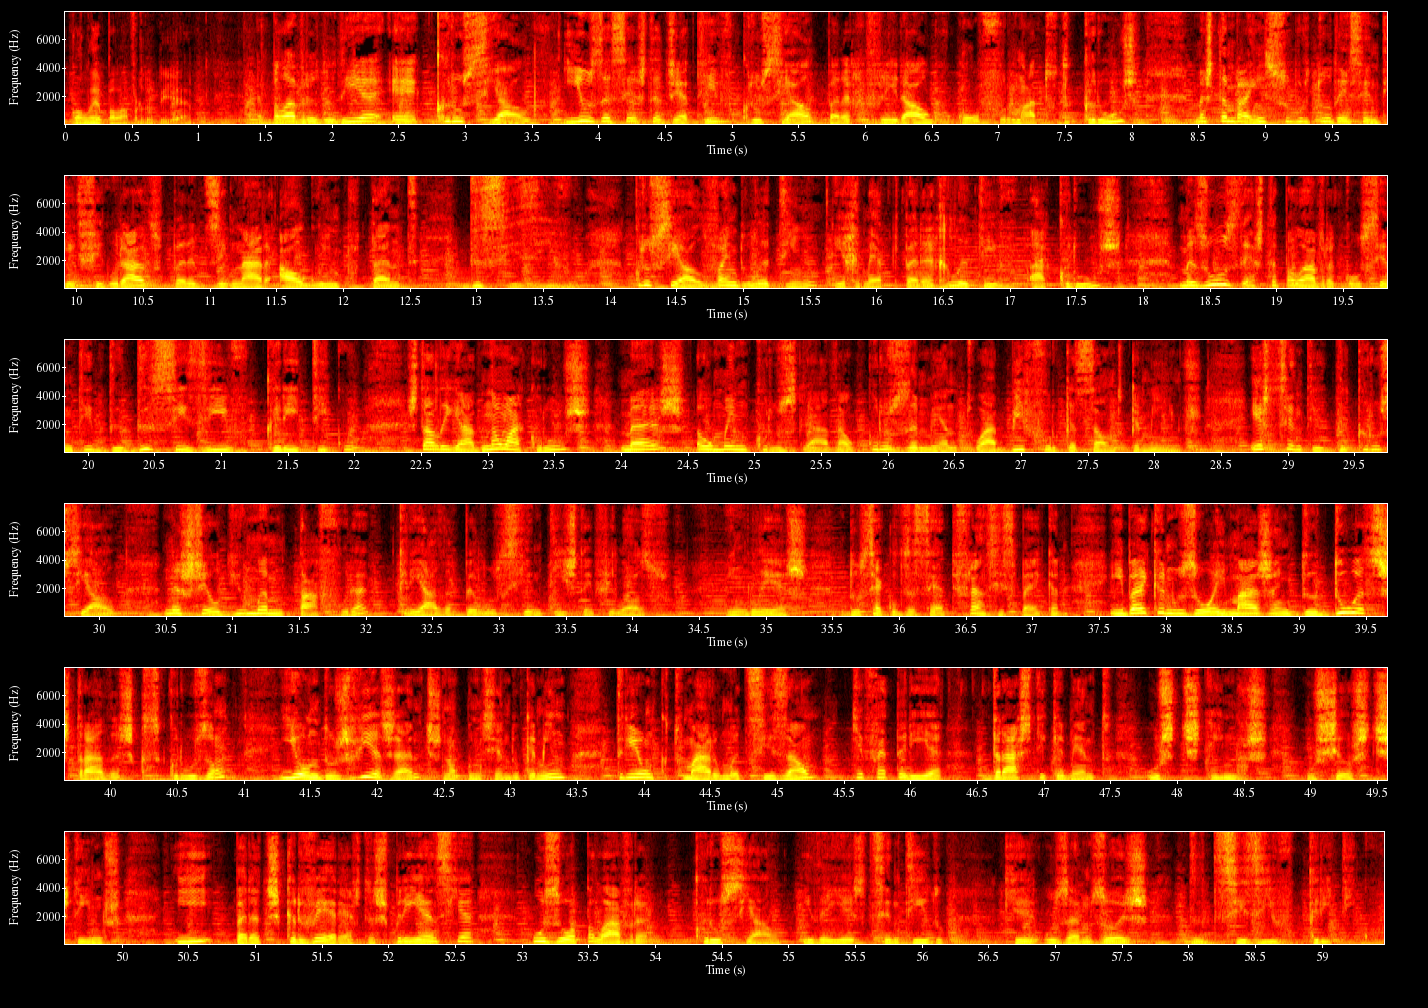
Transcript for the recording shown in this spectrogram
qual é a palavra do dia? A palavra do dia é crucial e usa-se este adjetivo crucial para referir algo com o formato de cruz, mas também, sobretudo em sentido figurado, para designar algo importante, decisivo. Crucial vem do latim e remete para relativo à cruz, mas o uso desta palavra com o sentido de decisivo, crítico, está ligado não à cruz, mas a uma encruzilhada, ao cruzamento, à bifurcação de caminhos. Este sentido de crucial nasceu de uma metáfora criada pelo cientista e filósofo inglês do século XVII, Francis Bacon, e Bacon usou a imagem de duas estradas que se cruzam e onde os viajantes, não conhecendo o caminho, teriam que tomar uma decisão que afetaria drasticamente os destinos, os seus destinos, e, para descrever esta experiência, usou a palavra crucial, e daí este sentido que usamos hoje de decisivo crítico.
